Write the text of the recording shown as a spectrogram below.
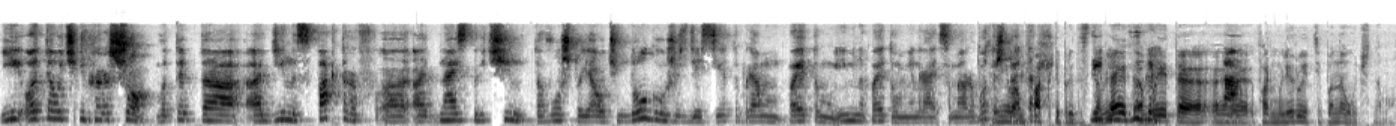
и это очень хорошо. Вот это один из факторов, а, одна из причин того, что я очень долго уже здесь, и это прям поэтому, именно поэтому мне нравится моя работа. Они вам факты предоставляют, а вы это э, да. формулируете по-научному.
